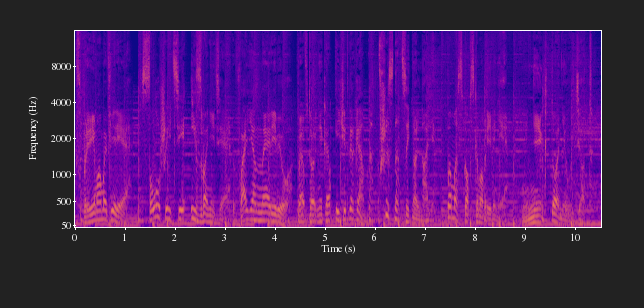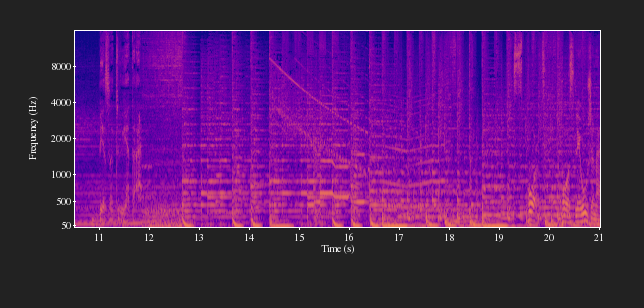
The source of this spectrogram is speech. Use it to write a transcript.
В прямом эфире. Слушайте и звоните. Военное ревю. По вторникам и четвергам в 16.00 по московскому времени. Никто не уйдет без ответа. Спорт. После ужина.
